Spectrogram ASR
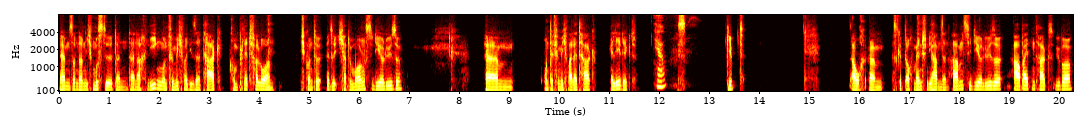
ähm, sondern ich musste dann danach liegen und für mich war dieser Tag komplett verloren. Ich konnte, also ich hatte morgens die Dialyse ähm, und für mich war der Tag erledigt. Ja. Es gibt auch, ähm, es gibt auch Menschen, die haben dann abends die Dialyse, arbeiten tagsüber,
